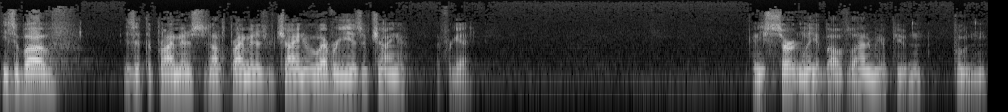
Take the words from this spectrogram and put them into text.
He's above, is it the prime minister? Not the prime minister of China, whoever he is of China. I forget. And he's certainly above Vladimir Putin. Putin.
